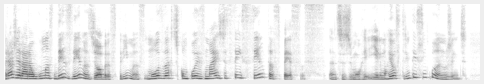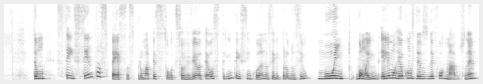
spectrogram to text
Para gerar algumas dezenas de obras-primas, Mozart compôs mais de 600 peças antes de morrer. E ele morreu aos 35 anos, gente. Então, 600 peças para uma pessoa que só viveu até os 35 anos, ele produziu muito. Bom, ele, ele morreu com os dedos deformados, né?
